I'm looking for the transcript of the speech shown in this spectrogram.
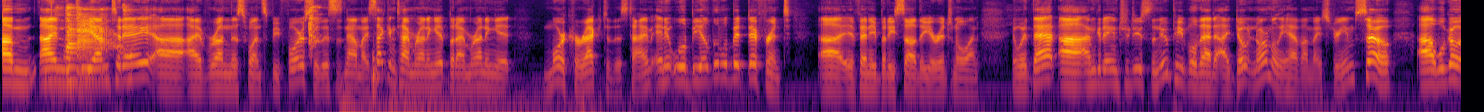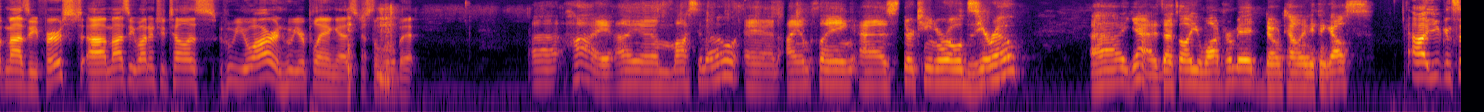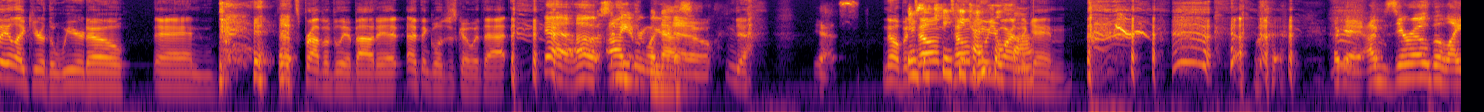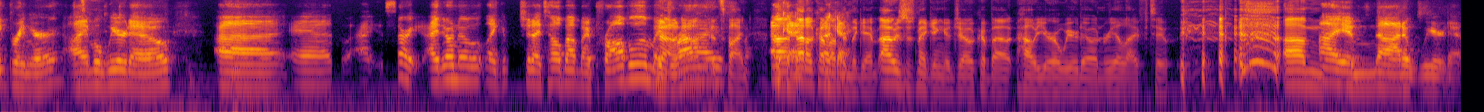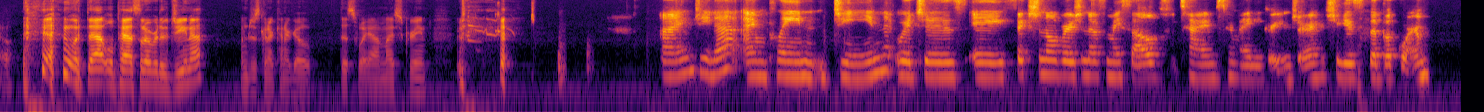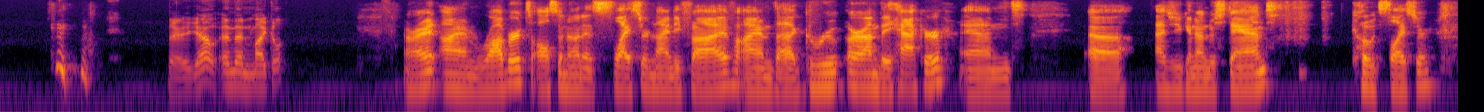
Um, I'm the GM today. Uh, I've run this once before, so this is now my second time running it, but I'm running it more correct this time, and it will be a little bit different uh, if anybody saw the original one. And with that, uh, I'm going to introduce the new people that I don't normally have on my stream. So uh, we'll go with Mazi first. Uh, Mazi, why don't you tell us who you are and who you're playing as just a little bit? Uh, hi, I am Massimo, and I am playing as 13 year old Zero. Uh, yeah, if that's all you want from it, don't tell anything else. Uh, you can say like you're the weirdo, and that's probably about it. I think we'll just go with that. yeah, oh, Most I'm me the everyone knows. yeah. Yes. No, but There's a tell, Kinky who you are in the game. Okay, I'm Zero the Lightbringer. I'm a weirdo. Uh, and I, sorry, I don't know. Like, should I tell about my problem, my no, drive? no, it's fine. Uh, Okay, that'll come up in the game. I was just making a joke about how you're a weirdo in real life too. um, I am not a weirdo. with that, we'll pass it over to Gina. I'm just gonna kind of go this way on my screen. I'm Gina. I'm playing Jean, which is a fictional version of myself times Hermione Granger. She is the bookworm. There you go. And then Michael. All right, I'm Robert, also known as Slicer95. I am the group, or I'm the hacker, and uh, as you can understand, Code Slicer.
